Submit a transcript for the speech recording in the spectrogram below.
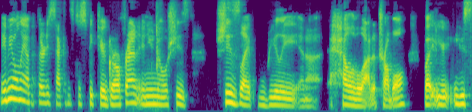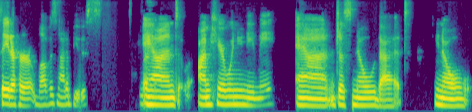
maybe you only have 30 seconds to speak to your girlfriend and you know she's, she's like really in a hell of a lot of trouble, but you, you say to her, love is not abuse. Right. And I'm here when you need me. And just know that, you know,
